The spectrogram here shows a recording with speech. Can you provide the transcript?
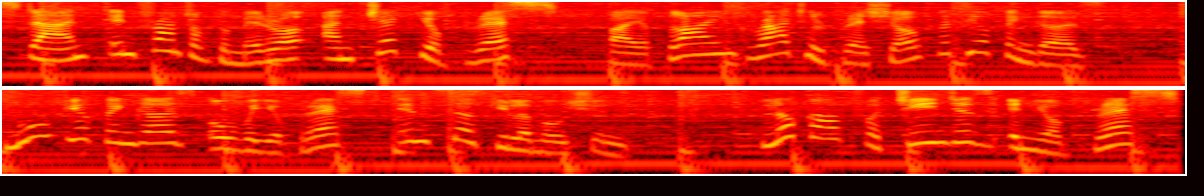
Stand in front of the mirror and check your breasts by applying gradual pressure with your fingers. Move your fingers over your breast in circular motion. Look out for changes in your breasts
